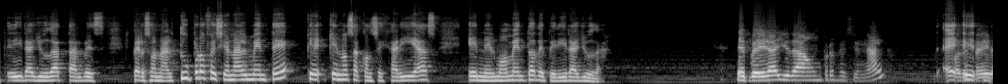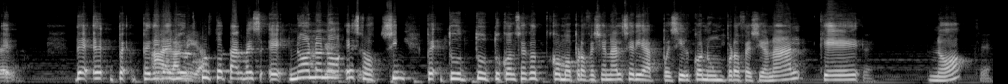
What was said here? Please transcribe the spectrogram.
pedir ayuda tal vez personal. Tú profesionalmente, ¿qué, ¿qué nos aconsejarías en el momento de pedir ayuda? ¿De pedir ayuda a un profesional? Eh, de eh, pedir, eh, ayuda justo tal vez, no, no, no, eso, sí, tu, tu, tu, consejo como profesional sería pues ir con un profesional que, ¿no? Sí.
